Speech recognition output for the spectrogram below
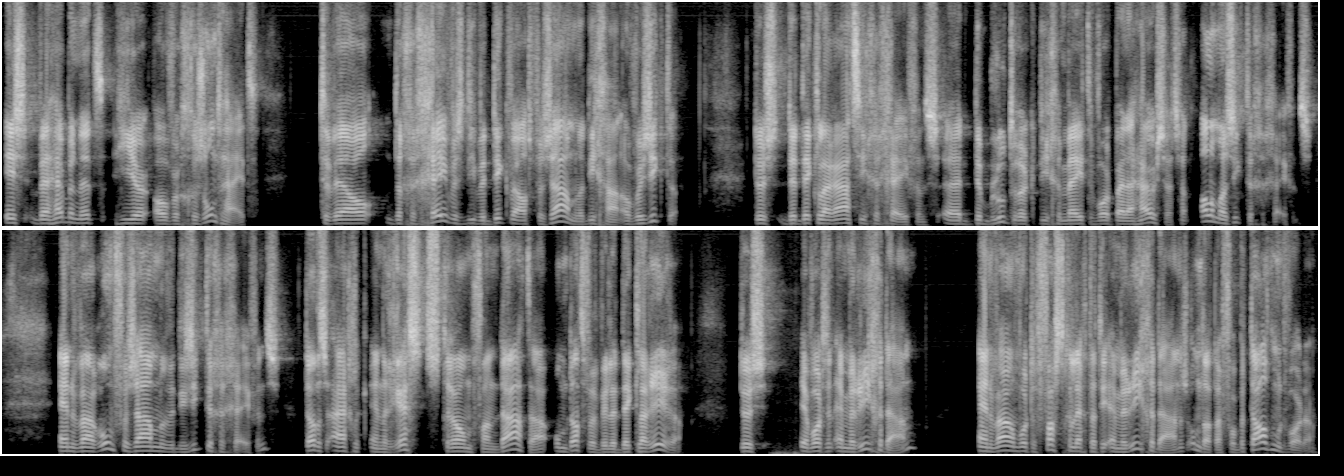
is we hebben het hier over gezondheid. Terwijl de gegevens die we dikwijls verzamelen, die gaan over ziekte. Dus de declaratiegegevens, uh, de bloeddruk die gemeten wordt bij de huisarts, zijn allemaal ziektegegevens. En waarom verzamelen we die ziektegegevens? Dat is eigenlijk een reststroom van data, omdat we willen declareren. Dus er wordt een MRI gedaan. En waarom wordt er vastgelegd dat die MRI gedaan is? Omdat daarvoor betaald moet worden.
